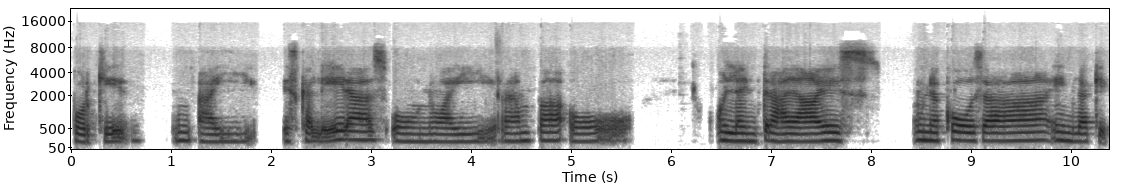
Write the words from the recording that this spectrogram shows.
porque hay escaleras o no hay rampa o, o la entrada es una cosa en la que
